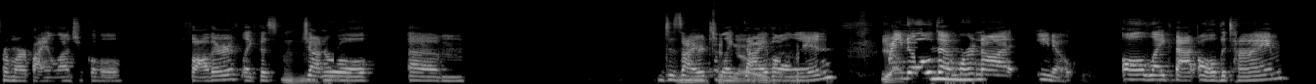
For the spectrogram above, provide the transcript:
from our biological father, like this Mhm. general um, desire to, to like know. dive all in. Yeah. I know that we're not, you know, all like that all the time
